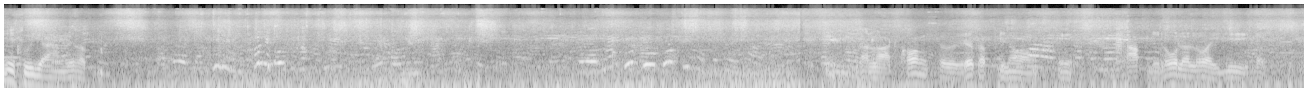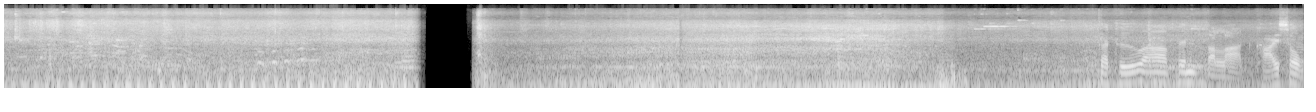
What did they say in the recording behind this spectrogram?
นี่ตัวอย่างเลยครับตลาดคลองเตยแล้วครับพี่น้องนี่ตับนี่โลละร้อยยี่ครับก็ถือว่าเป็นตลาดขายส่ง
